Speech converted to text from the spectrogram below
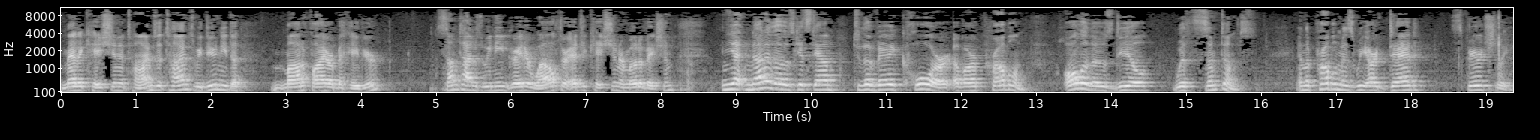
medication at times. At times, we do need to modify our behavior. Sometimes we need greater wealth or education or motivation. And yet, none of those gets down to the very core of our problem. All of those deal with symptoms. And the problem is we are dead spiritually.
